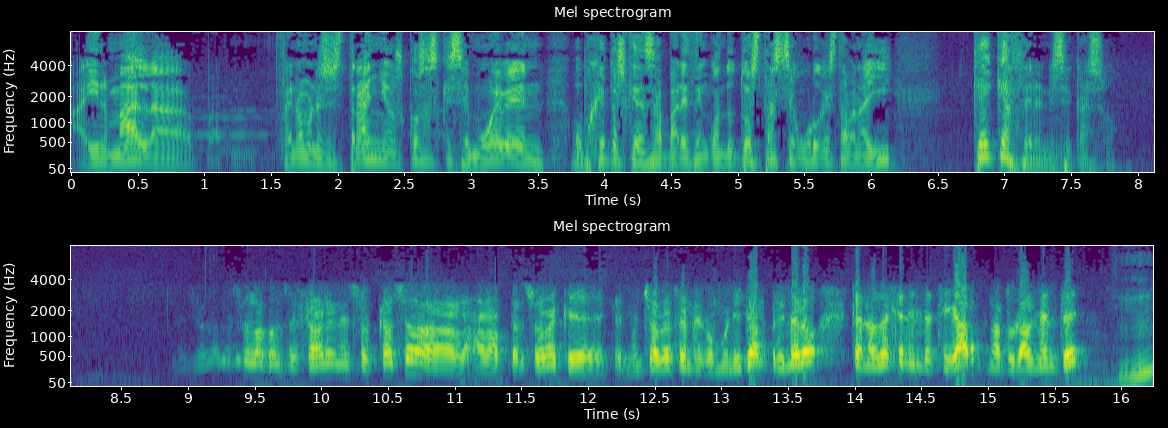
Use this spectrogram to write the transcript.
a ir mal, a, a fenómenos extraños, cosas que se mueven, objetos que desaparecen cuando tú estás seguro que estaban allí, ¿qué hay que hacer en ese caso? Suelo aconsejar en esos casos a, a las personas que, que muchas veces me comunican, primero, que nos dejen investigar, naturalmente, ¿Mm?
